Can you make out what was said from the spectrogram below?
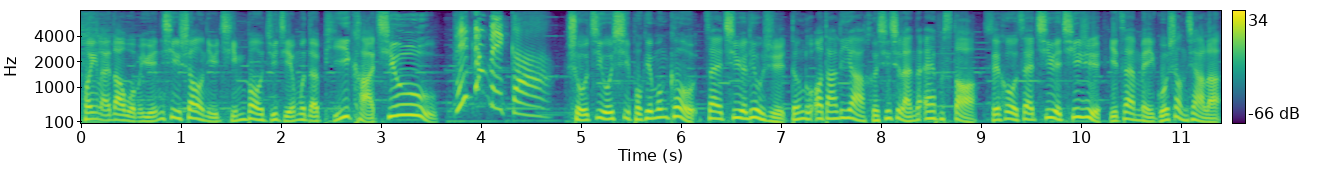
欢迎来到我们元气少女情报局节目的皮卡丘。皮卡皮卡，手机游戏 Pokemon Go 在七月六日登陆澳大利亚和新西兰的 App Store，随后在七月七日也在美国上架了。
